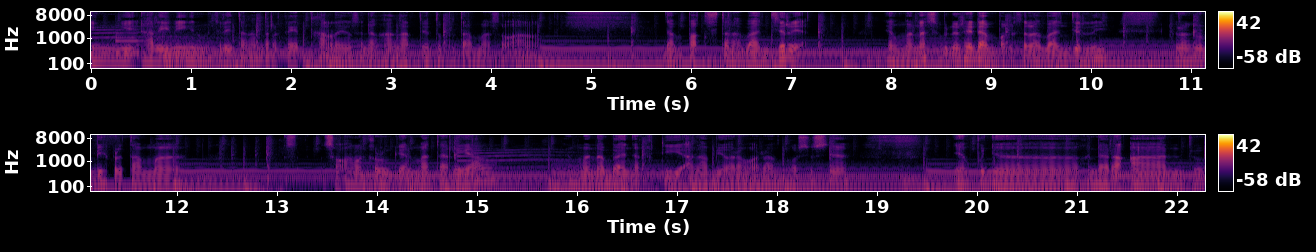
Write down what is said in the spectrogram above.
ingin hari ini ingin menceritakan terkait hal yang sedang hangat yaitu pertama soal dampak setelah banjir ya. Yang mana sebenarnya dampak setelah banjir nih kurang lebih pertama soal kerugian material yang mana banyak dialami orang-orang khususnya yang punya kendaraan tuh.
